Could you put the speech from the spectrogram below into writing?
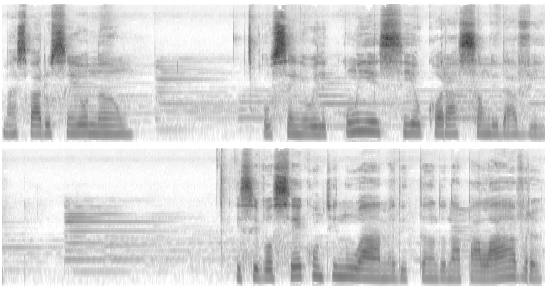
mas para o Senhor não. O Senhor ele conhecia o coração de Davi. E se você continuar meditando na palavra,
